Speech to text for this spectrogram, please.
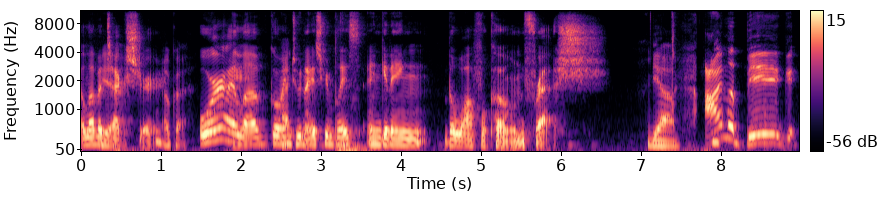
I love a Yeah. texture. Okay. Or I love going to an ice cream place and getting the waffle cone fresh. Yeah. I'm a big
